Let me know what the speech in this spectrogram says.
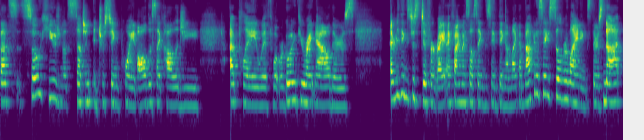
that's so huge. And that's such an interesting point. All the psychology at play with what we're going through right now. There's everything's just different, right? I find myself saying the same thing. I'm like, I'm not going to say silver linings. There's not,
